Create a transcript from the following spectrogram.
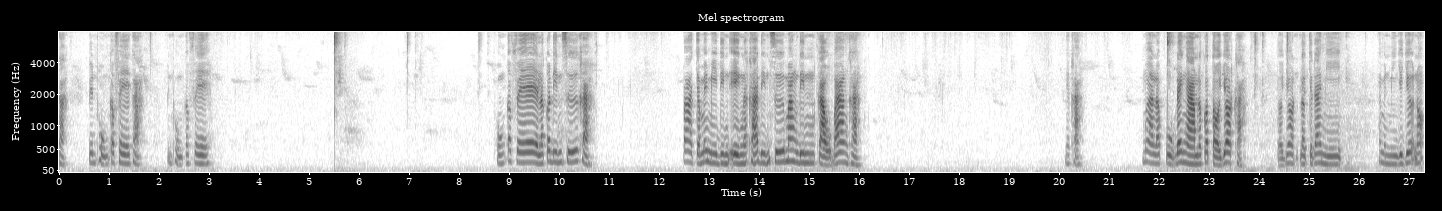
ค่ะ เป็นผงกาแฟค่ะ เป็นผงกาแฟ ผงกาแฟแล้วก็ดินซื้อค่ะ ป้าจะไม่มีดินเองนะคะ ดินซื้อมั่งดินเก่าบ้างค่ะเนี่ยค่ะ เมื่อเราปลูกได้งามแล้วก็ต่อยอดค่ะ ต่อยอดเราจะได้มีให้มันมีเยอะๆเนาะ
